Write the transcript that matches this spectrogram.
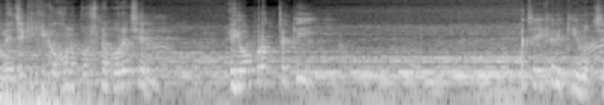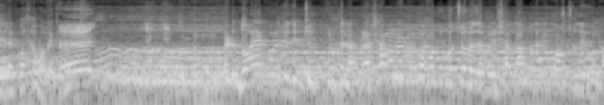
নিজেকে কি কখনো প্রশ্ন করেছেন? এই অপরাধটা কি? আচ্ছা এখানে কি হচ্ছে? এটা কথা বলে। দয়া করে যদি চুপ করতেন আপনারা সামান্য একটু কথা বলব, চলে যাব ইনশাল্লাহ আপনাদেরকে কষ্ট দিব না।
